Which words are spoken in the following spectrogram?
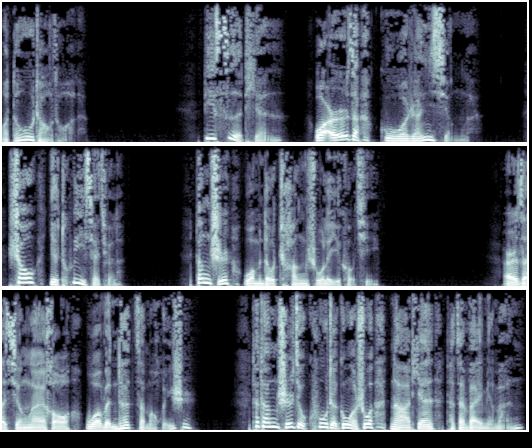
我都照做了。第四天，我儿子果然醒了，烧也退下去了。当时我们都长舒了一口气。儿子醒来后，我问他怎么回事，他当时就哭着跟我说：“那天他在外面玩，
